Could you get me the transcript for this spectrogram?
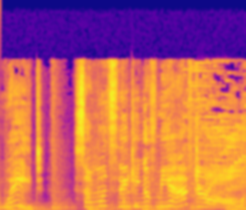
Wait! Someone's thinking of me after all!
